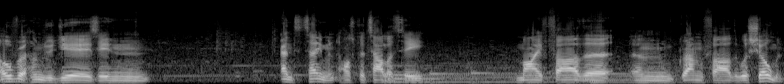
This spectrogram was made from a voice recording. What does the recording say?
over 100 years in entertainment, hospitality. My father and grandfather were showmen,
